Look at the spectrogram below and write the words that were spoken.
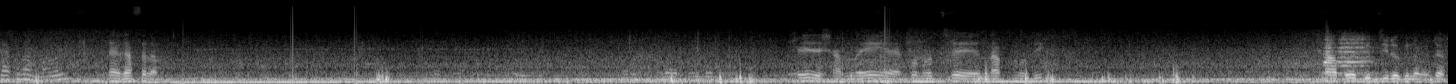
গাছের নাম না ভাই হ্যাঁ গাছেরাম এই যে সামনে এখন হচ্ছে নাফ নদী। সাত জিরো কিলোমিটার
